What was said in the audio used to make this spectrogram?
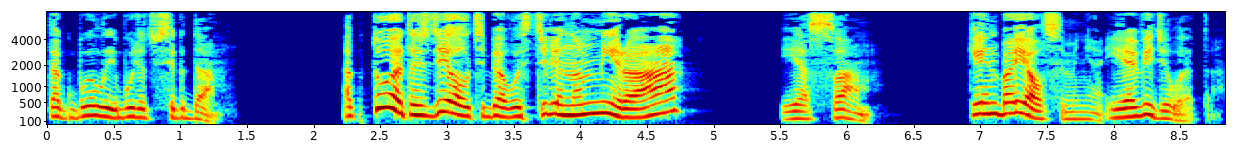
Так было и будет всегда. «А кто это сделал тебя властелином мира, а?» «Я сам». Кейн боялся меня, и я видел это.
